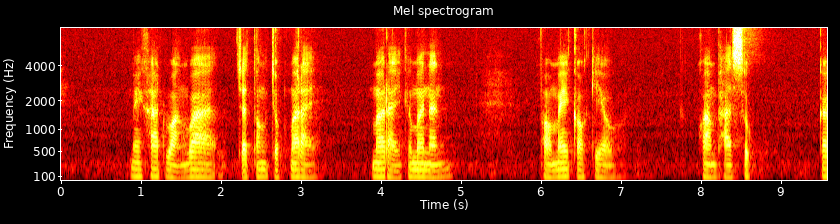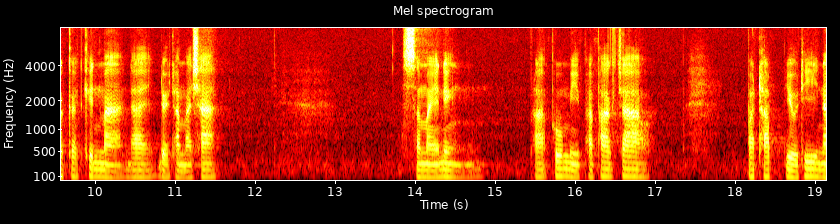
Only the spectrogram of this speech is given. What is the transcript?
ๆ ไม่คาดหวังว่าจะต้องจบเมื่อไหร่ เมื่อไหร่ก็เมื่อนั้น พอไม่ก่อเกี่ยว ความผาสุกก็เกิดขึ้นมาได้โดยธรรมชาติ สมัยหนึ่ง พระผู้มีพระภาคเจ้า ประทับอยู่ที่ณ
